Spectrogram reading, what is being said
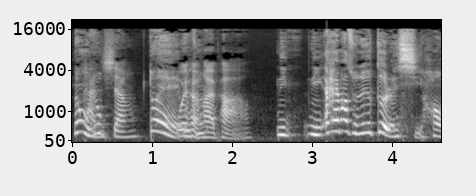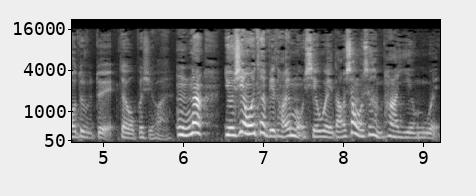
那我就香，对，我也很害怕。你你害怕纯粹是个人喜好，对不对？对，我不喜欢。嗯，那有些人会特别讨厌某些味道，像我是很怕烟味。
